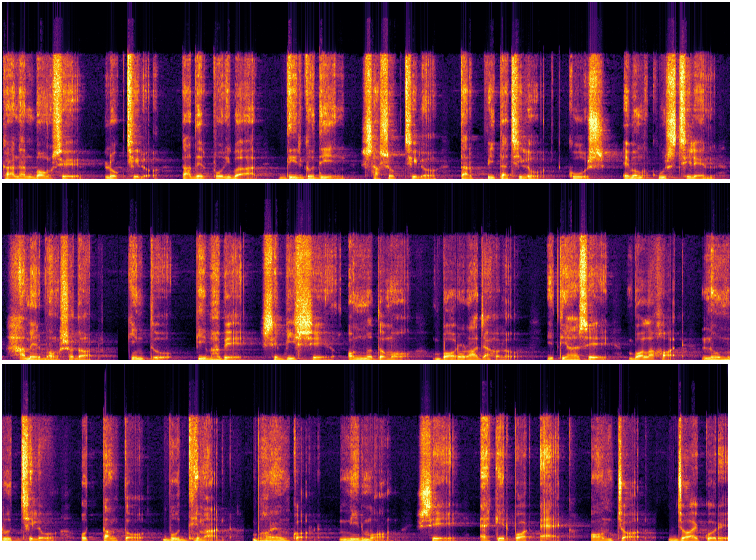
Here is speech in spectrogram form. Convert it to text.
কানান বংশের লোক ছিল। তাদের পরিবার দীর্ঘদিন শাসক ছিল, তার পিতা ছিল কুশ এবং কুশ ছিলেন হামের বংশধর। কিন্তু কীভাবে সে বিশ্বের অন্যতম বড় রাজা হলো, ইতিহাসে বলা হয় নমরুদ ছিল অত্যন্ত বুদ্ধিমান, ভয়ঙ্কর, নির্মম। সে একের পর এক অঞ্চল জয় করে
